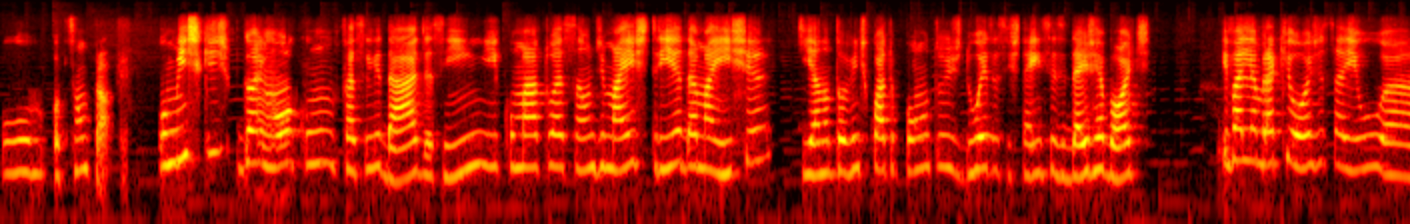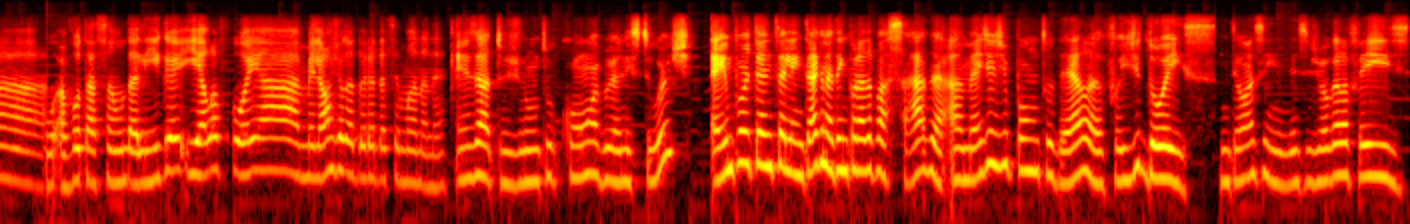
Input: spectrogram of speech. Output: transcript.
por opção própria. O Mystics ganhou com facilidade, assim, e com uma atuação de maestria da Maisha, que anotou 24 pontos, duas assistências e 10 rebotes. E vale lembrar que hoje saiu a, a votação da liga e ela foi a melhor jogadora da semana, né? Exato, junto com a Brianna Stewart. É importante salientar que na temporada passada a média de ponto dela foi de 2. Então, assim, nesse jogo ela fez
